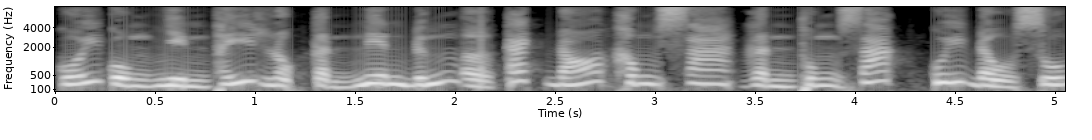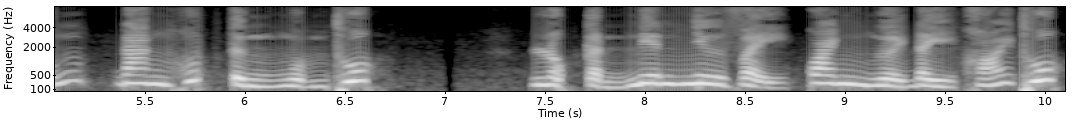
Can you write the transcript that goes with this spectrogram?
cuối cùng nhìn thấy Lục Cẩn Niên đứng ở cách đó không xa gần thùng rác, cúi đầu xuống, đang hút từng ngụm thuốc. Lục Cẩn Niên như vậy, quanh người đầy khói thuốc,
